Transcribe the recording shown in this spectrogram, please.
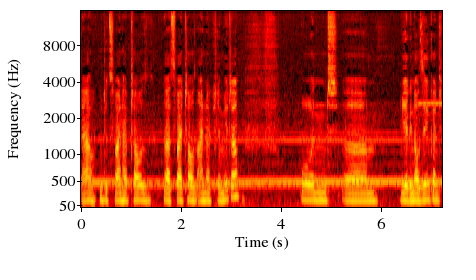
ja, gute zweieinhalbtausend, ja, 2100 Kilometer. Und ähm, wie ihr genau sehen könnt,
